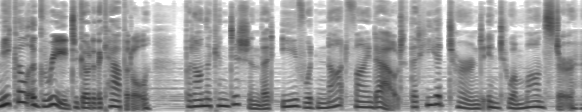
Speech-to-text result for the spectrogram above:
Mikkel agreed to go to the capital, but on the condition that Eve would not find out that he had turned into a monster.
